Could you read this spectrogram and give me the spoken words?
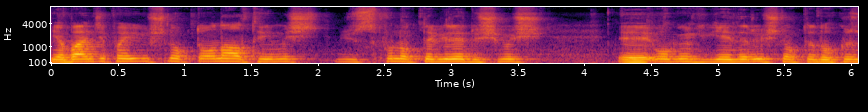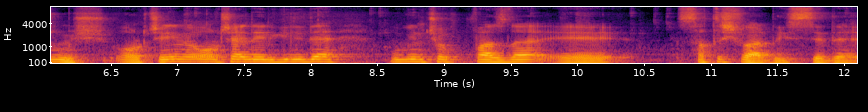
yabancı payı 3.16'ymış. 0.1'e düşmüş. E, o günkü geliri 3.9'muş Orçay'ın ve Orçay'la ilgili de bugün çok fazla e, satış vardı hissede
